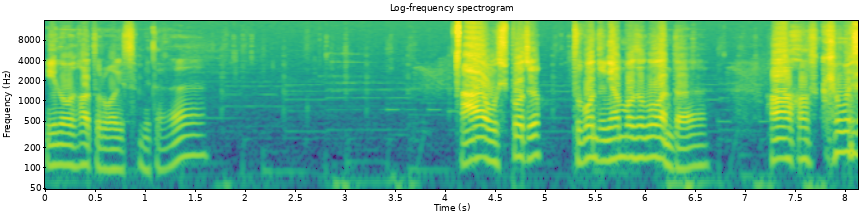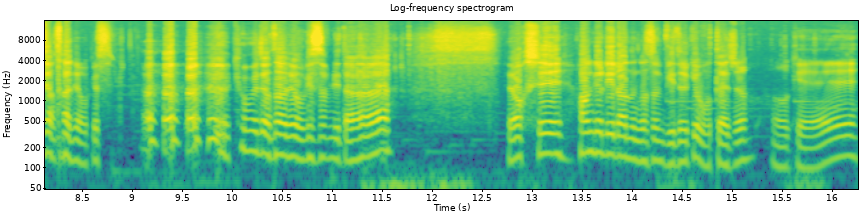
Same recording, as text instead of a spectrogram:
인호 하도록 하겠습니다. 아, 50%죠? 두 번 중에 한 번 성공한다. 아, 가- 경매장 다녀오겠습니다. 경매장 다녀오겠습니다. 역시 확률이라는 것은 믿을 게 못 되죠. 오케이.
